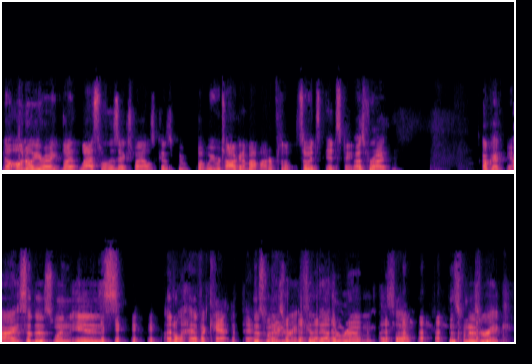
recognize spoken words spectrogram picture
No, oh no, you're right. Last one was X Files because we, but we were talking about modern, so, so it's it's Dave. That's right. Okay. Yeah. All right. So this one is I don't have a cat to pet. This one is Rick. It's in the other room. So this one is Rick.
